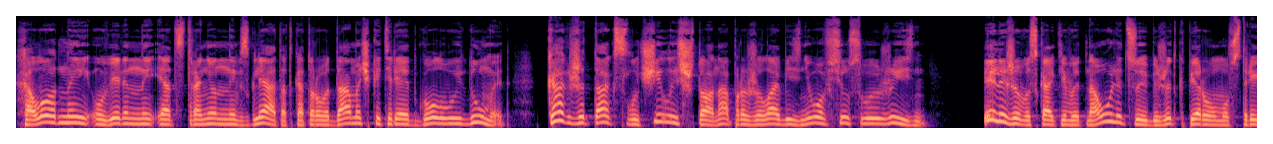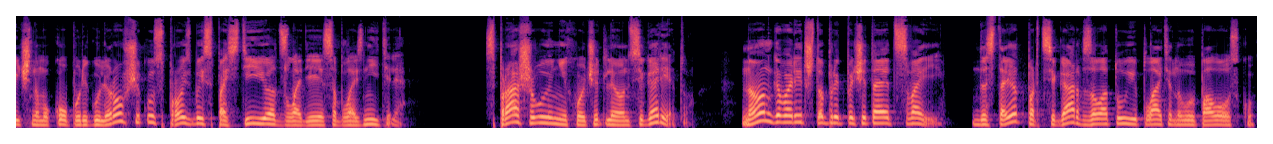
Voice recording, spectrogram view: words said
Холодный, уверенный и отстраненный взгляд, от которого дамочка теряет голову и думает, как же так случилось, что она прожила без него всю свою жизнь. Или же выскакивает на улицу и бежит к первому встречному копу-регулировщику с просьбой спасти ее от злодея-соблазнителя. Спрашиваю, не хочет ли он сигарету. Но он говорит, что предпочитает свои достает портсигар в золотую и платиновую полоску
